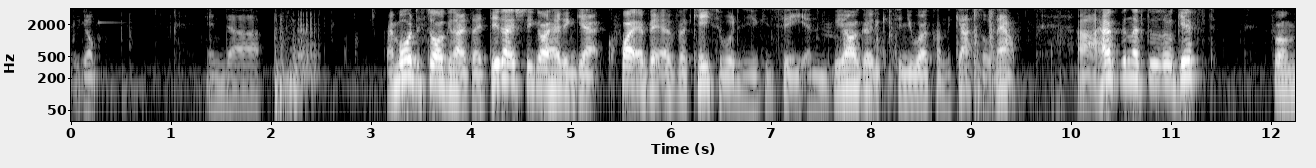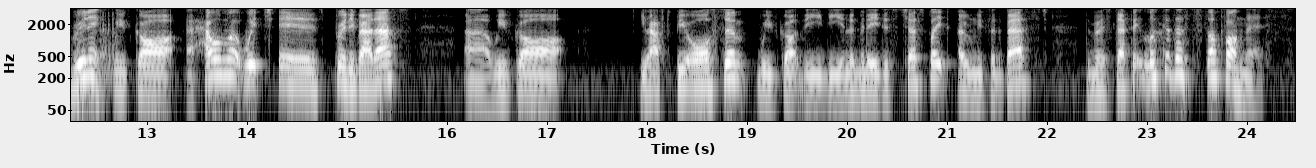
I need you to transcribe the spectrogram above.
There we go. And uh, I'm more disorganized. I did actually go ahead and get quite a bit of a case of wood, as you can see, and we are going to continue work on the castle. Now, uh, I have been left a little gift from Runic. We've got a helmet, which is pretty badass. Uh, we've got you have to be awesome. We've got the, the Eliminator's chestplate, only for the best. The most epic. Look at the stuff on this.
